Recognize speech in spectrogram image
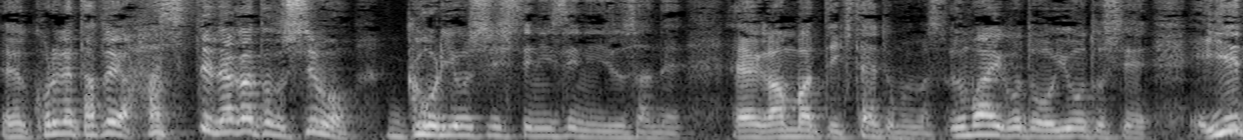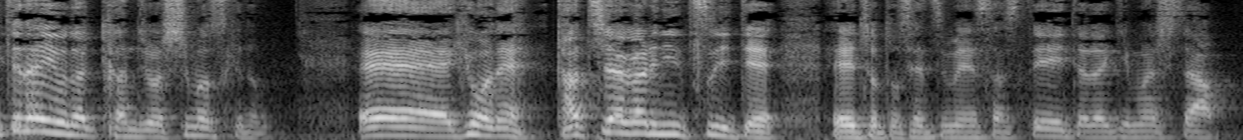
えー、これがたとえ走ってなかったとしても、ご利用しして2023年、えー、頑張っていきたいと思います。うまいことを言おうとして、言えてないような感じはしますけど。えー、今日はね、立ち上がりについて、えー、ちょっと説明させていただきました。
